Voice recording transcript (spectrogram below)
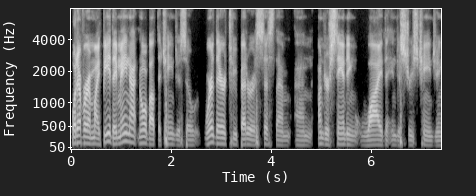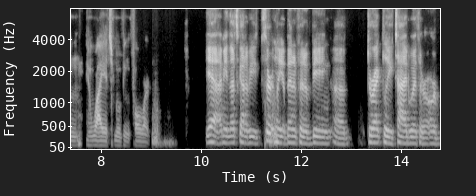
whatever it might be. They may not know about the changes so we're there to better assist them on understanding why the industry is changing and why it's moving forward yeah, I mean that's got to be certainly a benefit of being uh, directly tied with or, or,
